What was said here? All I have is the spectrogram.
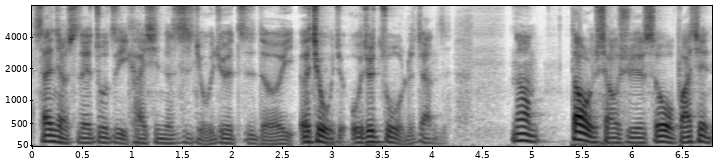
三小时在做自己开心的事情，我觉得值得而已。而且我就我就做了这样子。那到了小学的时候，我发现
